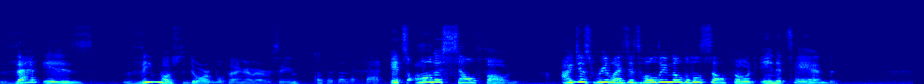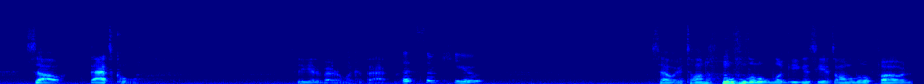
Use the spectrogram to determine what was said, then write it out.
That is the most adorable thing i've ever seen. Other than the cat. it's on a cell phone. I just realized it's holding a little cell phone in its hand. So that's cool so you get a better look at that That's so cute. So it's on a little look. You can see it's on a little phone,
